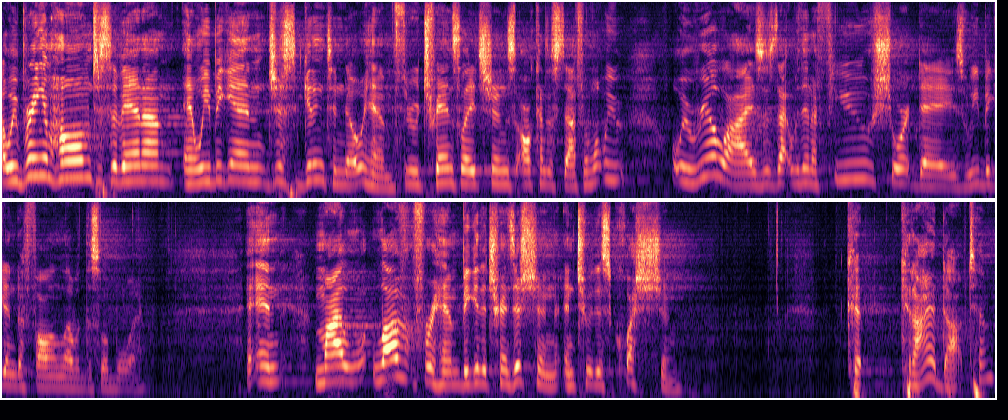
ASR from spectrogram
uh, we bring him home to Savannah and we begin just getting to know him through translations, all kinds of stuff. And what we, what we realize is that within a few short days, we begin to fall in love with this little boy. And my love for him began to transition into this question Could, could I adopt him?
